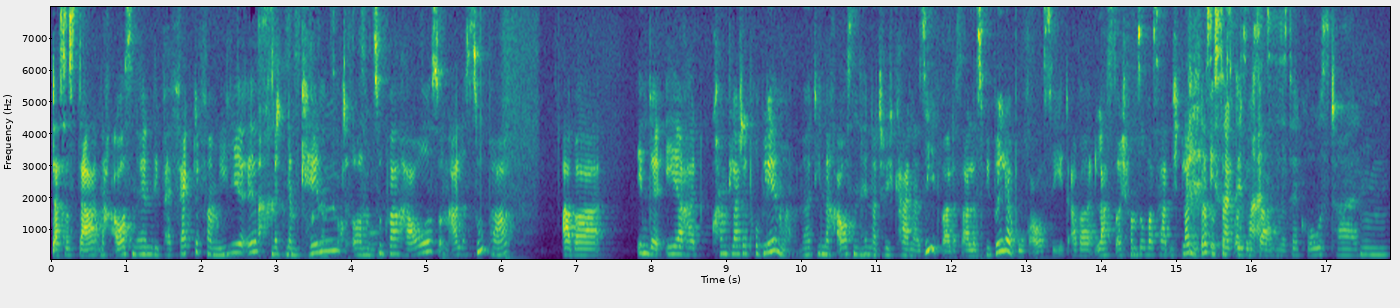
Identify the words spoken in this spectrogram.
dass es da nach außen hin die perfekte Familie ist Ach, mit einem Kind und so. super Haus und alles super, aber in der Ehe halt komplette Probleme, ne, die nach außen hin natürlich keiner sieht, weil das alles wie Bilderbuch aussieht. Aber lasst euch von sowas halt nicht blenden. Das ich ist das, was dir mal, ich sagen Das ist der Großteil. Mhm.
